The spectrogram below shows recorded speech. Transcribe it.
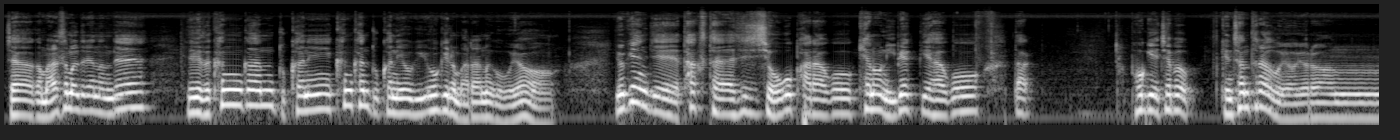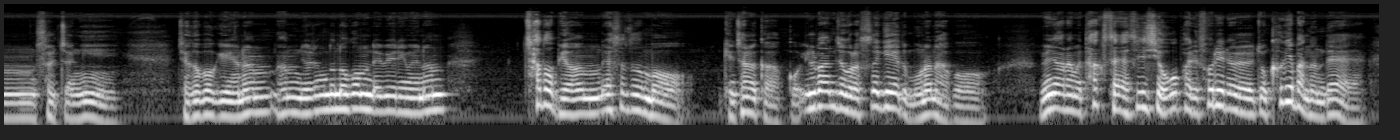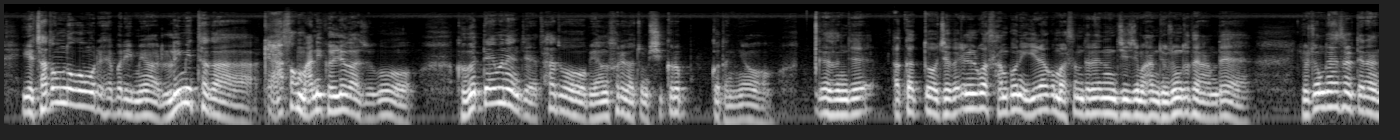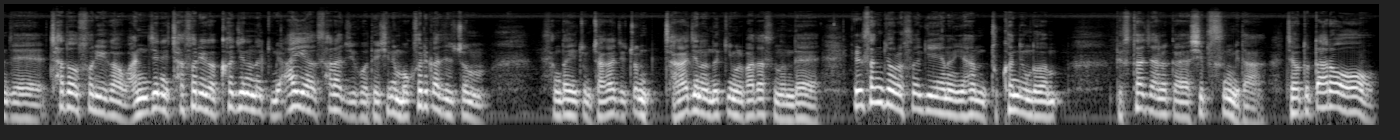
제가 아까 말씀을 드렸는데 여기서 큰 칸 두 칸이 큰 칸 두 칸이 여기 여기를 말하는 거고요. 요게 이제 탁스타 SCC 598하고 캐논 200D하고 딱 보기에 제법 괜찮더라고요. 이런 설정이 제가 보기에는 한 요 정도 녹음 레벨이면은 차도 변에서도 뭐 괜찮을 것 같고 일반적으로 쓰기에도 무난하고 왜냐하면 탁스타 SCC 598이 소리를 좀 크게 받는데 이게 자동 녹음으로 해버리면 리미터가 계속 많이 걸려가지고 그것 때문에 이제 타도 변 소리가 좀 시끄럽거든요. 그래서 이제 아까 또 제가 1과 3분의 2라고 말씀드렸는지지만 한 요 정도 되는데 요 정도 했을 때는 이제 차도 소리가 완전히 차 소리가 커지는 느낌이 아예 사라지고 대신에 목소리까지 좀 상당히 좀 작아지 좀 작아지는 느낌을 받았었는데 일상적으로 쓰기에는 한 두 칸 정도가 비슷하지 않을까 싶습니다. 제가 또 따로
